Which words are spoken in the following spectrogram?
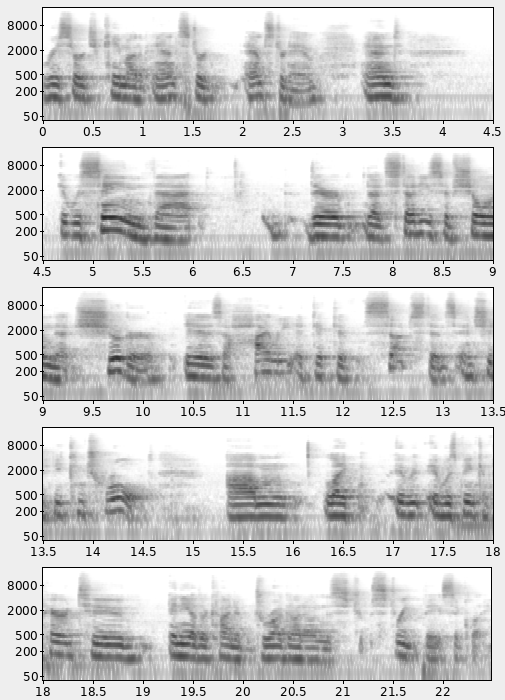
research came out of Amster, Amsterdam, and it was saying that there that studies have shown that sugar is a highly addictive substance and should be controlled. Um, like it, it was being compared to any other kind of drug out on the st- street, basically.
